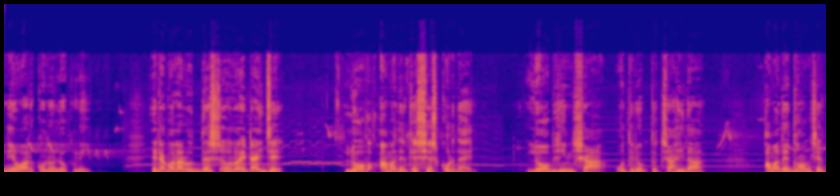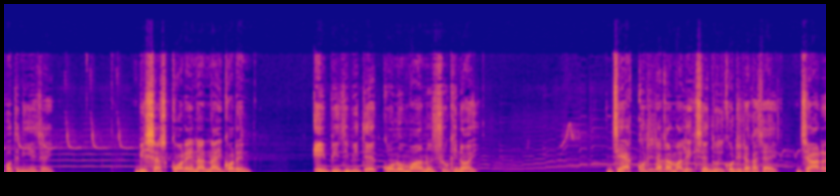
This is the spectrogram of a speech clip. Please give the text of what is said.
নেওয়ার কোনো লোক নেই। এটা বলার উদ্দেশ্য হলো এটাই যে, লোভ আমাদেরকে শেষ করে দেয়। লোভ, হিংসা, অতিরিক্ত চাহিদা আমাদের ধ্বংসের পথে নিয়ে যায়। বিশ্বাস করেন আর নাই করেন এই পৃথিবীতে কোনো মানুষ সুখী নয়। যে এক কোটি টাকার মালিক, সে দুই কোটি টাকা চায়। যার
